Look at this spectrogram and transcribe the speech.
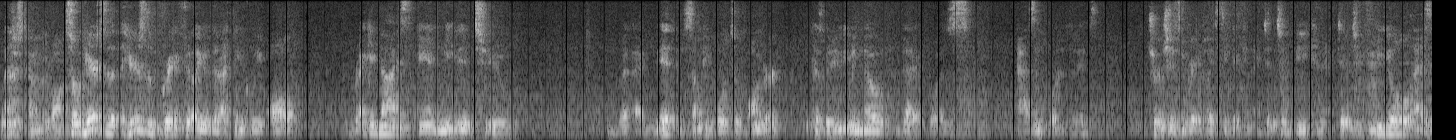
we just kind of move on. So here's the here's the great failure that I think we all recognized and needed to admit, and some people it took longer because we didn't even know that it was as important as it is. Church is a great place to get connected, to be connected, to Mhm. feel as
